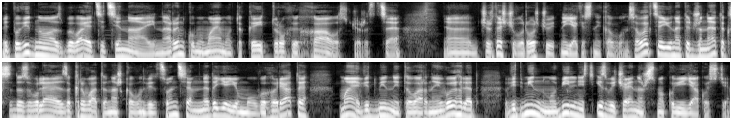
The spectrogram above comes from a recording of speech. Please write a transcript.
Відповідно, збивається ціна, і на ринку ми маємо такий трохи хаос через це. е, Через те, що вирощують неякісний кавун. Селекція United Genetics дозволяє закривати наш кавун від сонця, не дає йому вигоряти, має відмінний товарний вигляд, відмінну мобільність і, звичайно ж, смакові якості.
